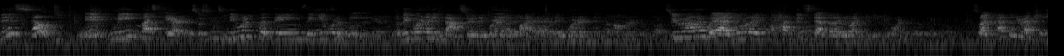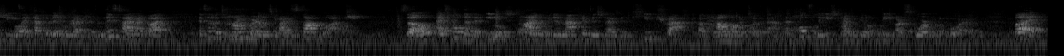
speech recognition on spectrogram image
This helped. It made less errors. So students knew where to put things, they knew where to be, but they weren't any faster, they weren't any quieter, and they weren't any calmer. So on our way, I knew what I, I had a good step, but I knew I needed to more. So I kept the direction sheets, I kept the visual directions, and this time I thought, instead of a timer, let's try a stopwatch. So I told them that each time that we did a math transition, I was gonna keep track of how long it took them, and hopefully each time we'd be able to beat our score from before. But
